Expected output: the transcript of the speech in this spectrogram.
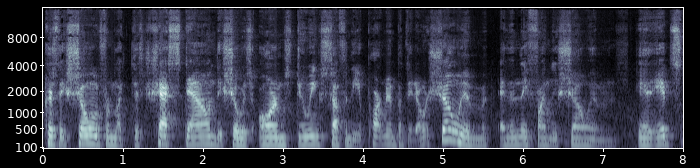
because they show him from like the chest down, they show his arms doing stuff in the apartment, but they don't show him, and then they finally show him, and it's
